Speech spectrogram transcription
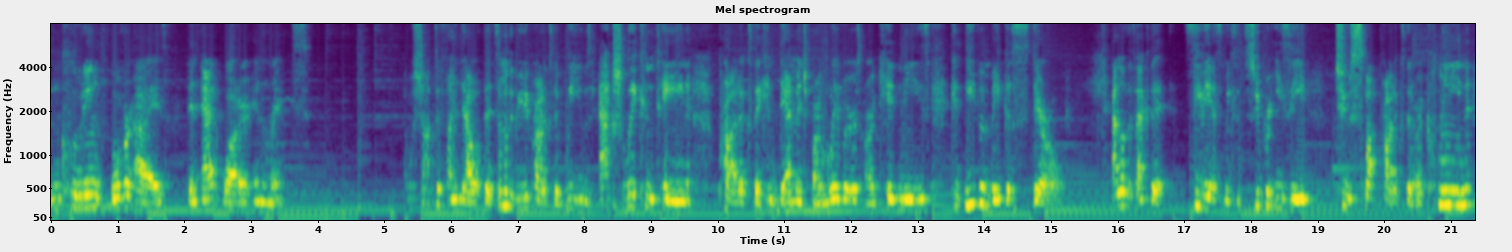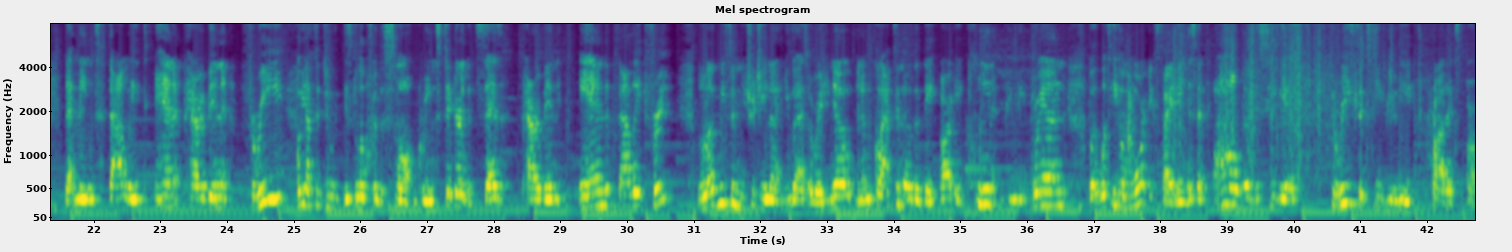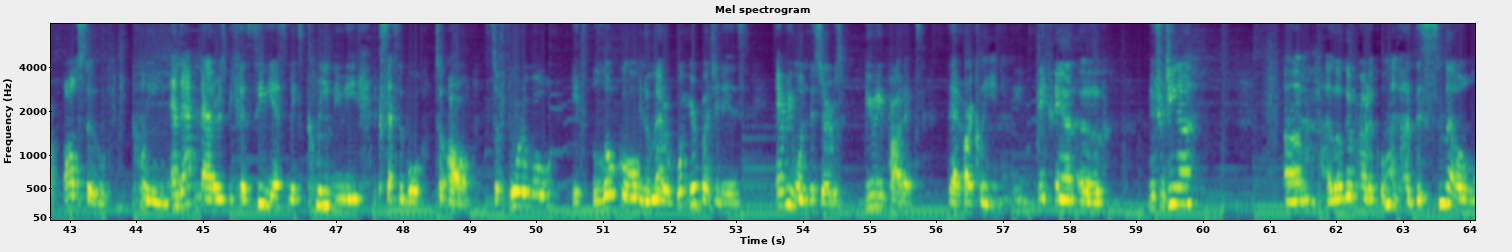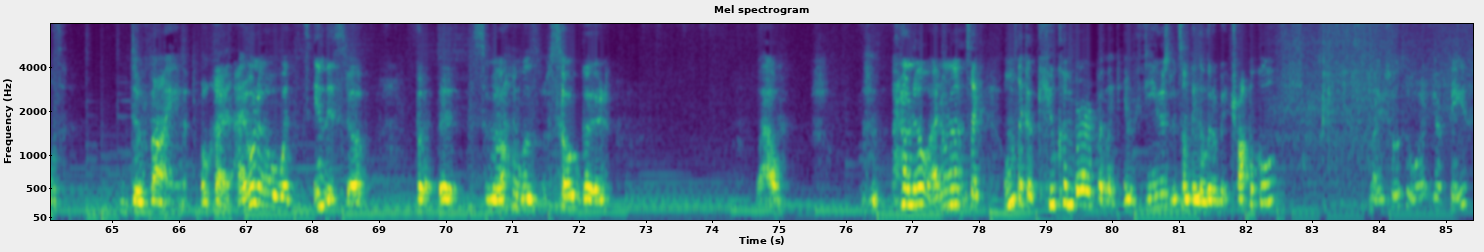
including over eyes, then add water and rinse. I was shocked to find out that some of the beauty products that we use actually contain products that can damage our livers, our kidneys, can even make us sterile. I love the fact that CVS makes it super easy to spot products that are clean. That means phthalate and paraben free. All you have to do is look for the small green sticker that says paraben and phthalate free. Love me some Neutrogena, you guys already know, and I'm glad to know that they are a clean beauty brand. But what's even more exciting is that all of the CVS 360 Beauty products are also clean. And that matters because CVS makes clean beauty accessible to all. It's affordable, it's local, no matter what your budget is, everyone deserves beauty products that are clean. I'm a big fan of Neutrogena. Um, I love their product. Oh my god, this smells divine. Okay, I don't know what's in this stuff, but it smells so good wow. I don't know. I don't know. It's like almost like a cucumber, but like infused with something a little bit tropical. Now you're supposed to want your face.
